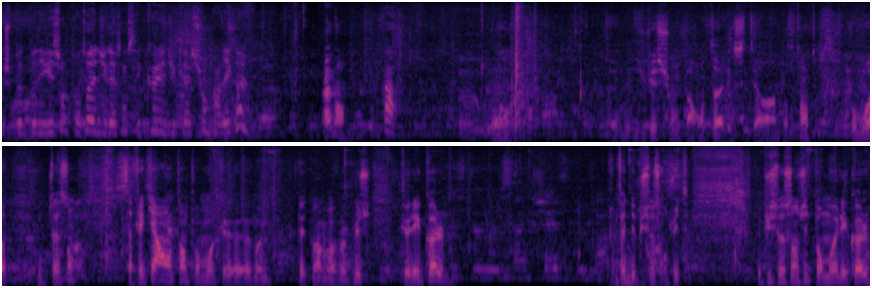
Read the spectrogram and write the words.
je peux- te poser une question. Pour toi, l'éducation, c'est que l'éducation par l'école? Ah non. Ah, Non, t'as une éducation parentale, etc. importante. Pour moi, de toute façon, ça fait 40 ans pour moi que, peut-être même un peu plus, que l'école, en fait depuis 68. Depuis 68, pour moi, l'école,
